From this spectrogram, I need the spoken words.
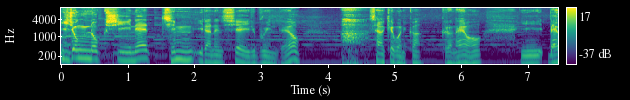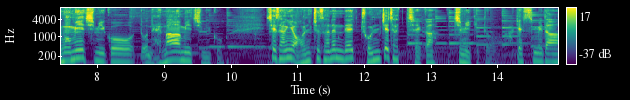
이종록 시인의 짐이라는 시의 일부인데요. 아, 생각해 보니까 그러네요. 이 내 몸이 짐이고 또 내 마음이 짐이고 세상에 얹혀 사는 내 존재 자체가 짐이기도 하겠습니다.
